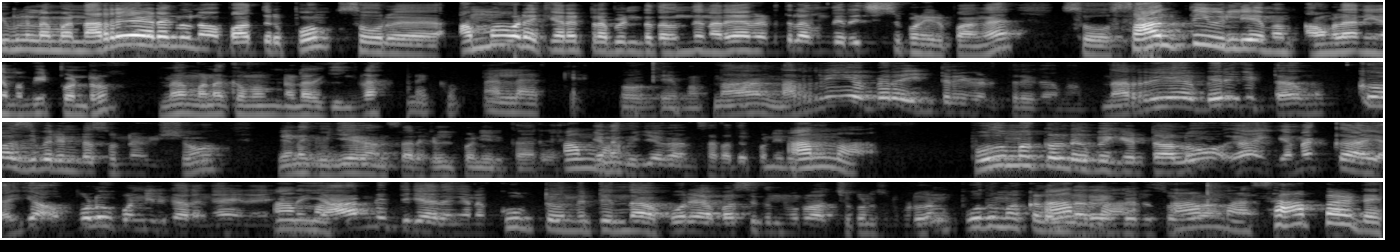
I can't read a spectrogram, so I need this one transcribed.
இவங்க நம்ம நிறைய இடங்கள் நம்ம பார்த்திருப்போம். ஸோ ஒரு அம்மாவோட கேரக்டர் அப்படின்றத வந்து நிறைய இடத்துல வந்து ரெஜிஸ்டர் பண்ணியிருப்பாங்க. ஸோ சாந்தி வில்லியம் மேம் அவங்கள நீங்க நம்ம மீட் பண்றோம். மேம் வணக்கம் மேம் நல்லா இருக்கீங்களா? வணக்கம் நல்லா இருக்கேன். ஓகே மேம் நான் நிறைய பேரை இன்டர்வியூ எடுத்திருக்கேன் மேம் நிறைய பேர்கிட்ட முக்காவாசி பேர் என்ன சொன்ன விஷயம் எனக்கு விஜயகாந்த் சார் ஹெல்ப் பண்ணியிருக்காரு. எனக்கு விஜயகாந்த் சார் அதை பண்ணிருக்காரு பொதுமக்கள்கிட்ட போய் கேட்டாலும் "ஏன் எனக்கு ஐயா அவ்வளவு பண்ணிருக்காருங்க. எனக்கு. யாருன்னே தெரியாதுங்க. என்ன கூப்பிட்டு வந்துட்டு இந்தா போறியா? பஸ்ஸுக்கு நூறு ரூபா வச்சுக்கணும்னு சொல்லிட்டு பொதுமக்கள் நிறைய பேர் ஆமா. சாப்பாடு.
